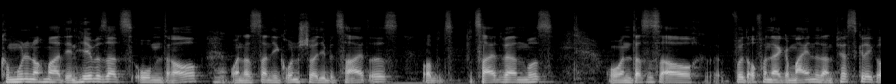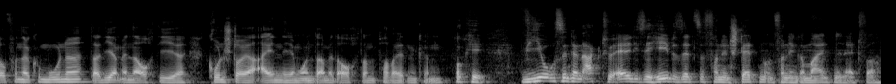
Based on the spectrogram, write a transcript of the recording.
Kommune nochmal den Hebesatz oben drauf ja. und das ist dann die Grundsteuer, die bezahlt ist oder bezahlt werden muss. Und das ist auch, wird auch von der Gemeinde dann festgelegt, auch von der Kommune, da die am Ende auch die Grundsteuer einnehmen und damit auch dann verwalten können. Okay. Wie hoch sind denn aktuell diese Hebesätze von den Städten und von den Gemeinden in etwa?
